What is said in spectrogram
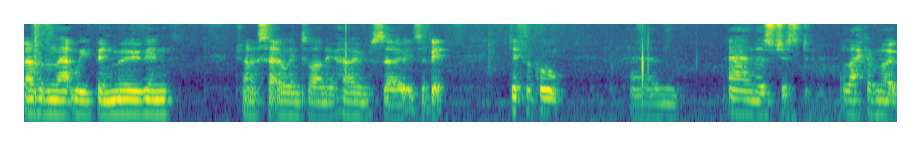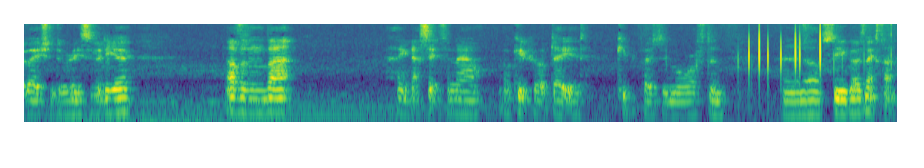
other than that, we've been moving, trying to settle into our new home. So it's a bit difficult, um, and there's just a lack of motivation to release a video. Other than that, I think that's it for now. I'll keep you updated, keep you posted more often, and I'll see you guys next time.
